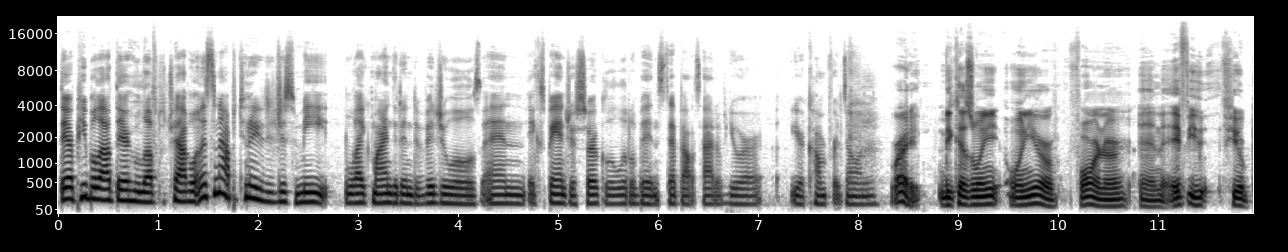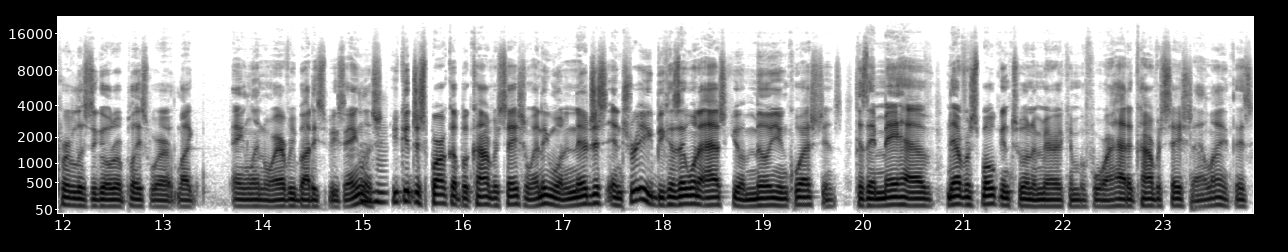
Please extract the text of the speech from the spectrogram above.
there are people out there who love to travel, and it's an opportunity to just meet like-minded individuals and expand your circle a little bit and step outside of your your comfort zone. Right, because when you, when you're a foreigner, and if you if you're privileged to go to a place where like England where everybody speaks English, Mm-hmm. you could just spark up a conversation with anyone, and they're just intrigued because they want to ask you a million questions because they may have never spoken to an American before, had a conversation at length. It's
